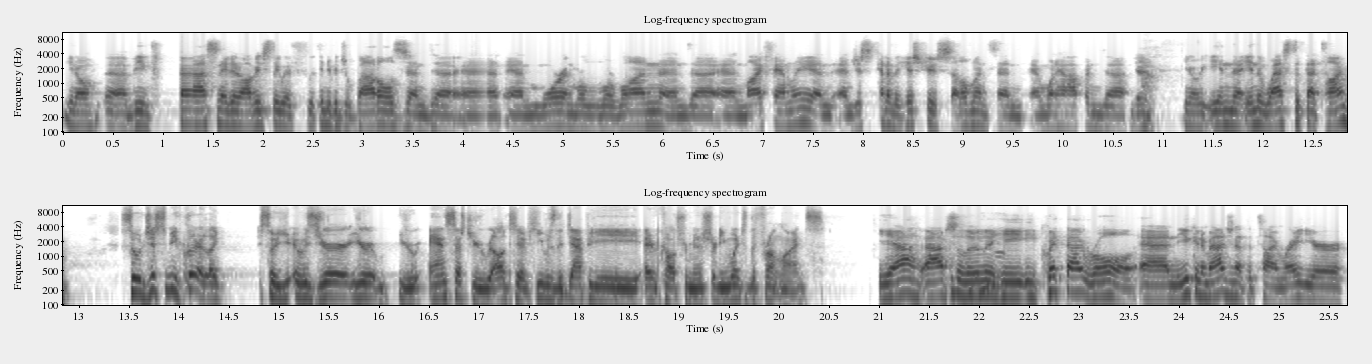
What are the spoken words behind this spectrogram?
you know, uh, being fascinated obviously with with individual battles and uh, and, and war in World War One and uh, and my family and and just kind of the history of settlements and and what happened. Uh, yeah. You know, in the in the West at that time. So just to be clear, like, so it was your your your ancestor, your relative. He was the deputy agriculture minister, and he went to the front lines. Yeah, absolutely. he he quit that role, and you can imagine at the time, right? You're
